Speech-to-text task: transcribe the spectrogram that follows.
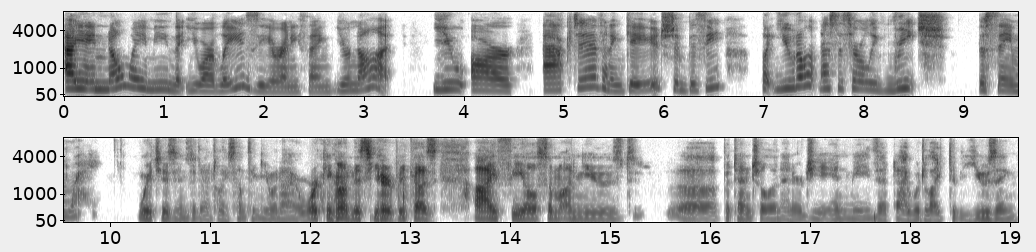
I in no way mean that you are lazy or anything. You're not. You are active and engaged and busy, but you don't necessarily reach the same way. which is incidentally something you and I are working on this year because I feel some unused uh, potential and energy in me that I would like to be using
